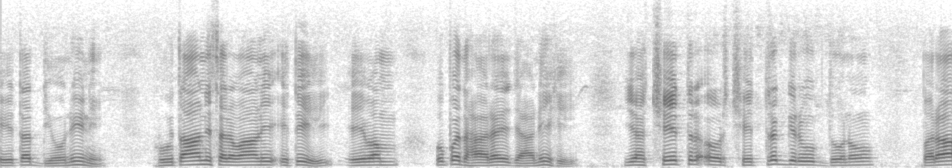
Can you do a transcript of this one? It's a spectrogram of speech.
एतद्योनि भूतानि सर्वाणि इति एवं उपधारय जानी ही यह क्षेत्र और क्षेत्रज्ञ रूप दोनों परा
